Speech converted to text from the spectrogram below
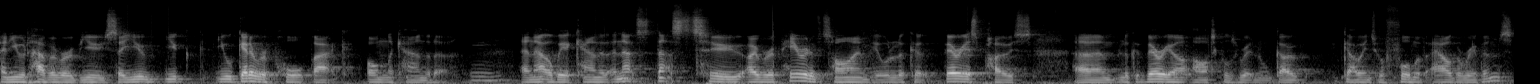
and you would have a review. So you you you'll get a report back on the candidate, mm. and that will be a candidate, and that's that's to over a period of time. It will look at various posts, um, look at various articles written, or go go into a form of algorithms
